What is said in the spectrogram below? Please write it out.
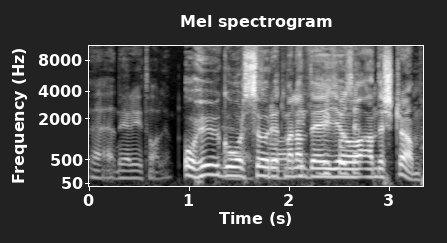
eh, nere i Italien. Och hur går eh, surret mellan vi, dig vi och Anders Ström?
